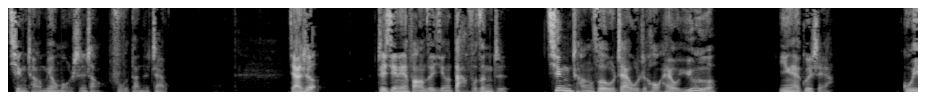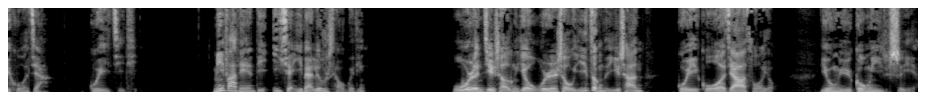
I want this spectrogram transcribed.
清偿喵某身上负担的债务。假设这些年房子已经大幅增值，清偿所有债务之后还有余额，应该归谁啊？归国家，归集体。民法典第一千一百六十条规定。无人继承又无人受遗赠的遗产归国家所有，用于公益事业。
